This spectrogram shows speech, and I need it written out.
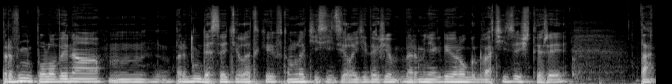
první polovina, mm, první desetiletky v tomhle tisíciletí, takže berme někdy rok 2004, tak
